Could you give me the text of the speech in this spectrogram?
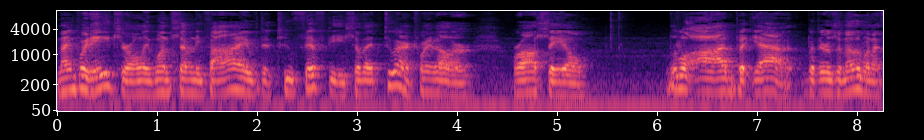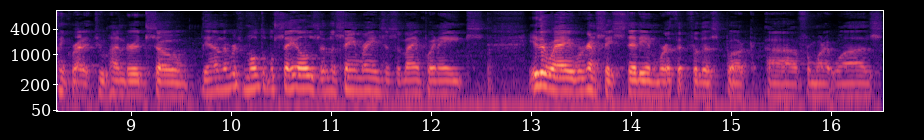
9.8s are only 175 to 250, so that $220 raw sale little odd, but yeah. But there was another one I think right at 200. So yeah, there was multiple sales in the same range as the 9.8. Either way, we're going to stay steady and worth it for this book uh, from what it was.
